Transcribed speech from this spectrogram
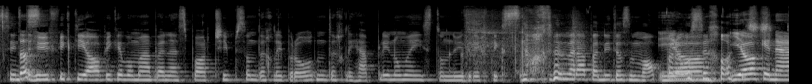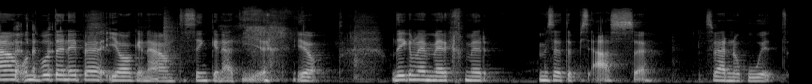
das sind das, häufig die Abende, wo man eben ein paar Chips und ein bisschen Brot und ein bisschen Häppchen nur isst und nichts richtiges macht, weil man eben nicht aus dem Mappen ja, rauskommt. Ja, genau. Und wo dann eben, ja genau, das sind genau die. Ja. Und irgendwann merkt man, man sollte etwas essen. Das wäre noch gut.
